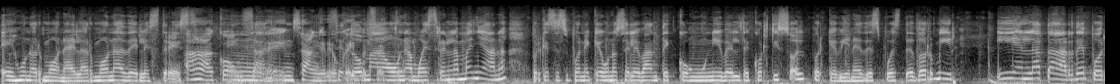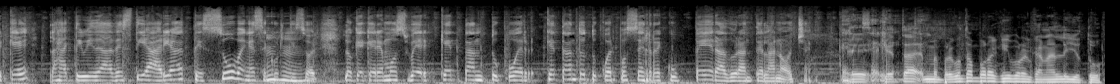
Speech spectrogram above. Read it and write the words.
Es una hormona, es la hormona del estrés. Ajá, con- en sangre, Se toma perfecto. una muestra en la mañana porque se supone que uno se levante con un nivel de cortisol porque viene después de dormir y en la tarde porque las actividades diarias te suben ese cortisol. Lo que queremos ver qué tan tu cuer- qué tanto tu cuerpo se recupera durante la noche. Eh. Me preguntan por aquí por el canal de YouTube.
